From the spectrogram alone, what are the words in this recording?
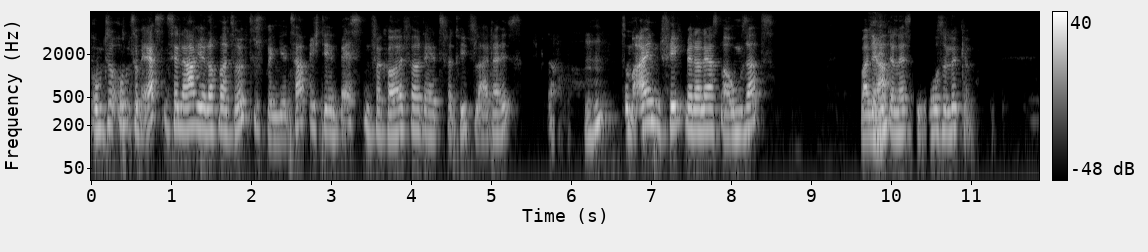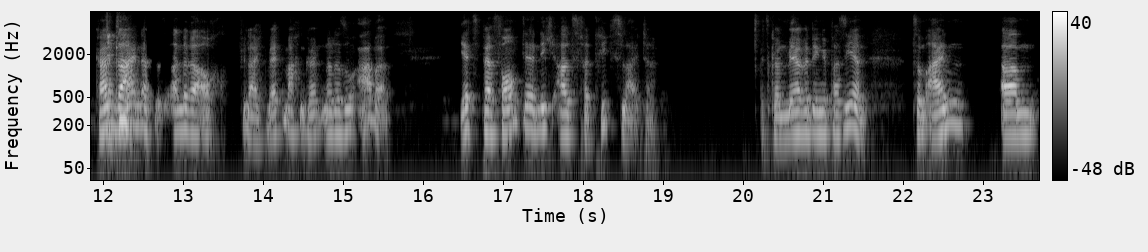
Um, zu, um zum ersten Szenario nochmal zurückzuspringen, jetzt habe ich den besten Verkäufer, der jetzt Vertriebsleiter ist. Mhm. Zum einen fehlt mir dann erstmal Umsatz weil er ja. hinterlässt eine große Lücke. Kann ja, sein, dass das andere auch vielleicht wettmachen könnten oder so, aber jetzt performt er nicht als Vertriebsleiter. Es können mehrere Dinge passieren. Zum einen, ähm,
